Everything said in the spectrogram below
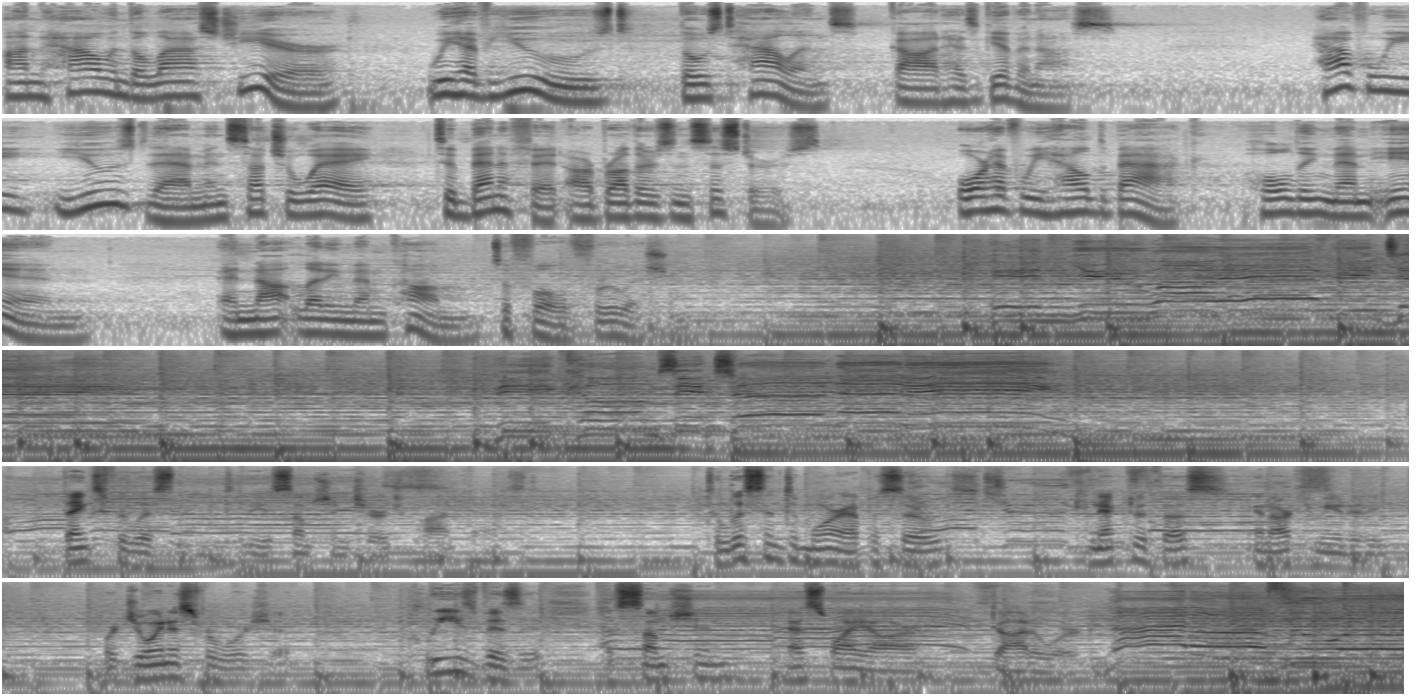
on how in the last year we have used those talents God has given us. Have we used them in such a way to benefit our brothers and sisters? Or have we held back, holding them in, and not letting them come to full fruition? In you our every day becomes eternity. Thanks for listening to the Assumption Church podcast. To listen to more episodes, connect with us in our community, or join us for worship, please visit AssumptionSYR.org.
